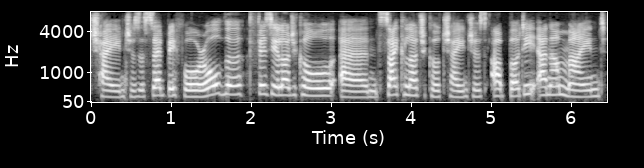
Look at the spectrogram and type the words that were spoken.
change. As I said before, all the physiological and psychological changes, our body and our mind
